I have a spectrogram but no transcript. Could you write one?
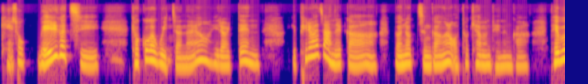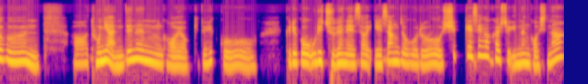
계속 매일같이 겪어가고 있잖아요. 이럴 땐 필요하지 않을까? 면역 증강을 어떻게 하면 되는가? 대부분 어 돈이 안 드는 거였기도 했고 그리고 우리 주변에서 일상적으로 쉽게 생각할 수 있는 것이나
